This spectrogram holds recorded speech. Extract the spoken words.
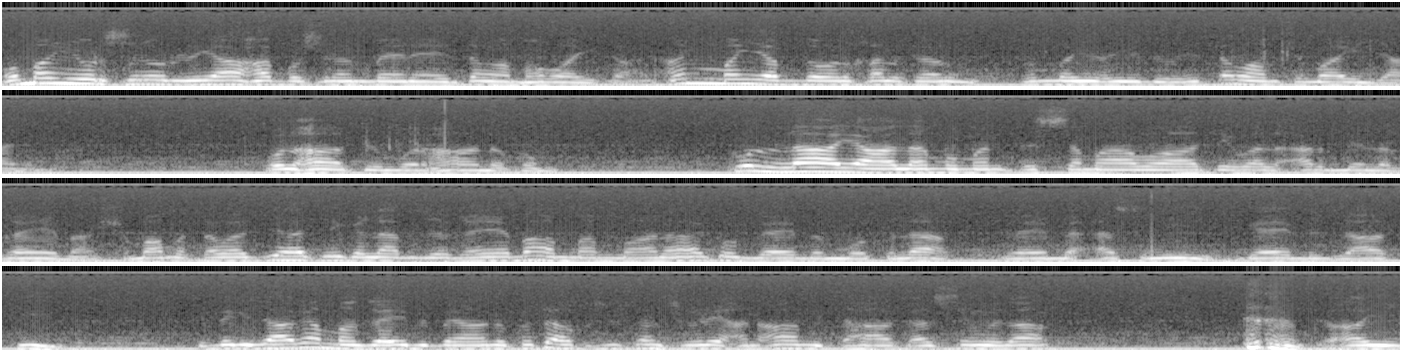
ومن يرسل الرياح بشرا بين تمام ہوائی کا ان من يبدو الخلق ثم يعيده تمام سمائی جانب قل هاتوا برهانكم قل لا يعلم من في السماوات والارض الغيب. شما متوجہ ہے کہ لفظ غیب من معنی کو غیب مطلق، غیب اصلی، غیب ذاتی. کہ دیکھ جاگا میں غیب بیان کو کتا خصوصاً سورہ انعام اتحاق اسے ودا آئی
